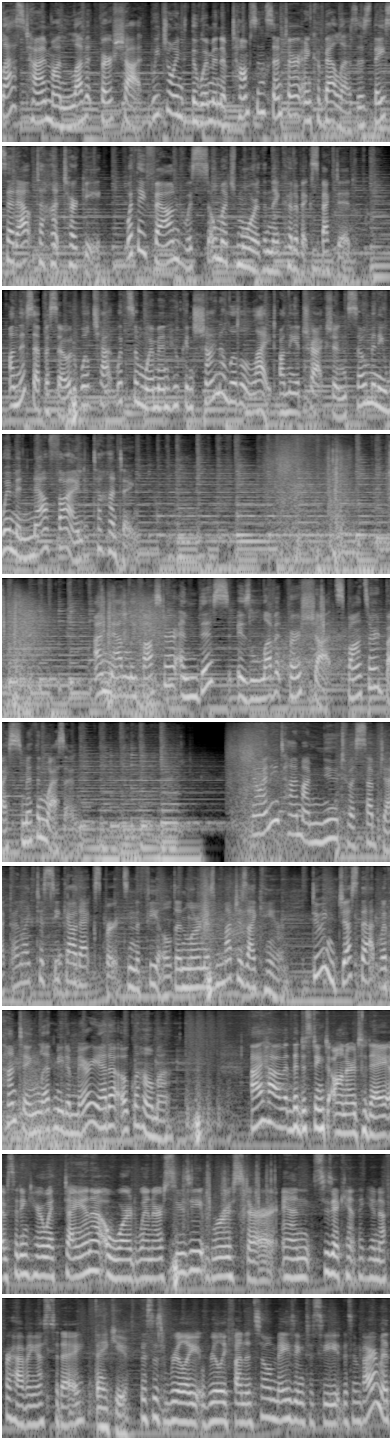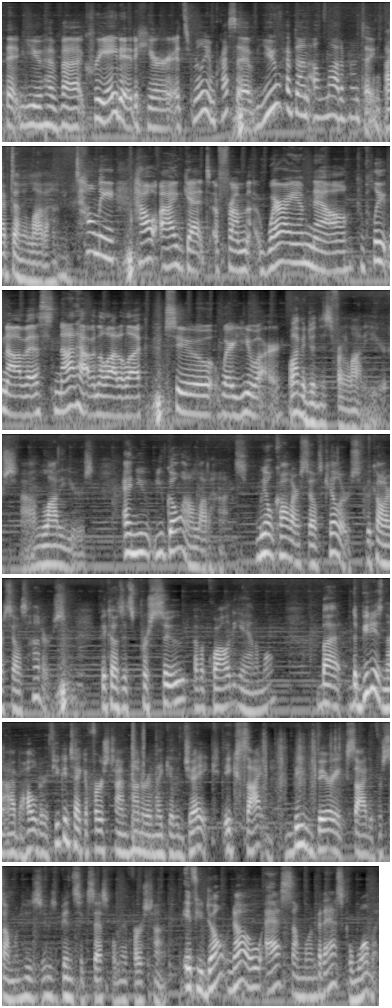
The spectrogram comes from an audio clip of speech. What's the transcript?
Last time on Love at First Shot, we joined the women of Thompson Center and Cabela's as they set out to hunt turkey. What they found was so much more than they could have expected. On this episode, we'll chat with some women who can shine a little light on the attraction so many women now find to hunting. I'm Natalie Foster, and this is Love at First Shot, sponsored by Smith & Wesson. Now, anytime I'm new to a subject, I like to seek out experts in the field and learn as much as I can. Doing just that with hunting led me to Marietta, Oklahoma. I have the distinct honor today of sitting here with Diana Award winner Suzie Brewster. And Suzie, I can't thank you enough for having us today. Thank you. This is really, really fun and so amazing to see this environment that you have uh, created here. It's really impressive. You have done a lot of hunting. I've done a lot of hunting. Tell me how I get from where I am now, complete novice, not having a lot of luck, to where you are. Well, I've been doing this for a lot of years, a lot of years. And you, you go on a lot of hunts. We don't call ourselves killers, we call ourselves hunters because it's pursuit of a quality animal. But the beauty is in the eye beholder. If you can take a first time hunter and they get a Jake, excitement. Be very excited for someone who's, who's been successful in their first hunt. If you don't know, ask someone, but ask a woman.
